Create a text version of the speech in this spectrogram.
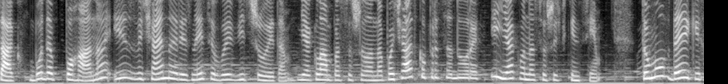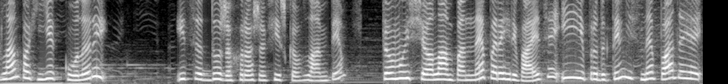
так буде погано, і, звичайно, різницю ви відчуєте, як лампа сушила на початку процедури і як вона сушить в кінці. Тому в деяких лампах є кулери, і це дуже хороша фішка в лампі. Тому що лампа не перегрівається і її продуктивність не падає,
